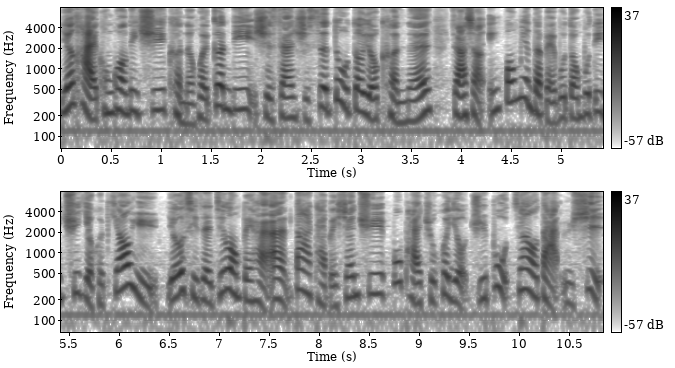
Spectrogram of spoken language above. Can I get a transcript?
沿海空旷地区可能会更低，是三、十四度都有可能。加上阴风面的北部、东部地区也会飘雨，尤其在基隆北海岸、大台北山区，不排除会有局部较大雨势。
